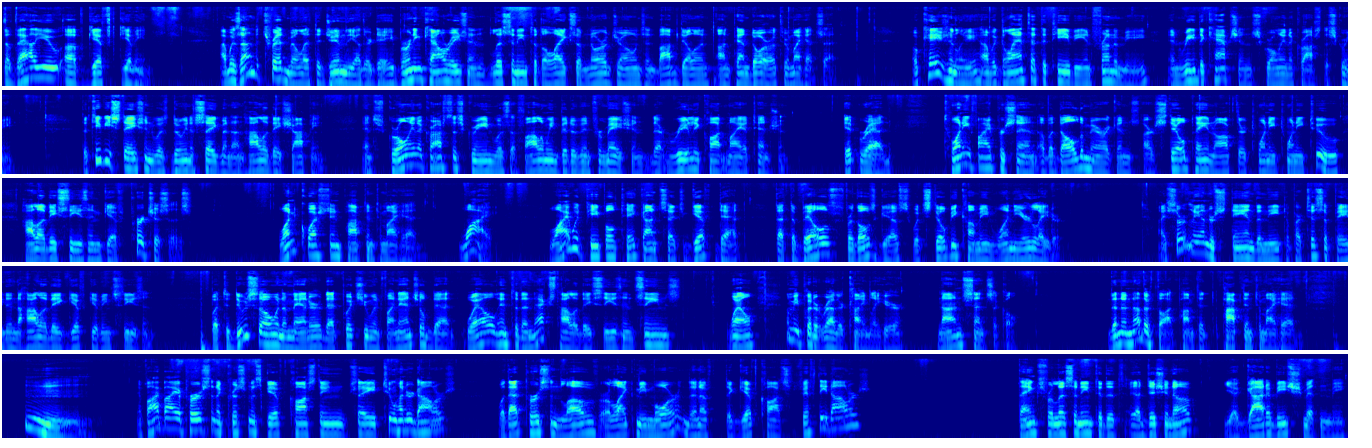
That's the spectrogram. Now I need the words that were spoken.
The value of gift giving. I was on the treadmill at the gym the other day, burning calories and listening to the likes of Norah Jones and Bob Dylan on Pandora through my headset. Occasionally, I would glance at the TV in front of me and read the captions scrolling across the screen. The TV station was doing a segment on holiday shopping, and scrolling across the screen was the following bit of information that really caught my attention. It read 25% of adult Americans are still paying off their 2022 holiday season gift purchases. One question popped into my head Why? Why would people take on such gift debt that the bills for those gifts would still be coming one year later? I certainly understand the need to participate in the holiday gift giving season. But to do so in a manner that puts you in financial debt well into the next holiday season seems, well, let me put it rather kindly here, nonsensical. Then another thought popped, popped into my head. Hmm, if I buy a person a Christmas gift costing, say, $200, will that person love or like me more than if the gift costs $50? Thanks for listening to the edition of You Gotta Be Schmitting Me.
